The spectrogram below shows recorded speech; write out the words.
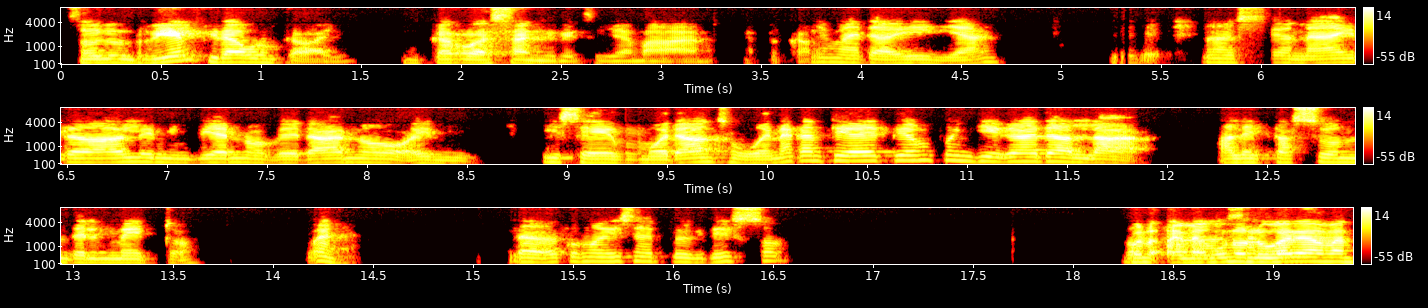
sobre un riel tirado por un caballo. Un carro de sangre se llamaban estos Qué carros. maravilla. No ha sido nada agradable en invierno, verano, en, y se demoraban su buena cantidad de tiempo en llegar a la, a la estación del metro. Bueno, la- como dice el progreso. Bueno, en algunos lugares han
